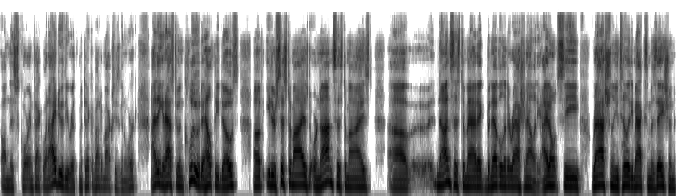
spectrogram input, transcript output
on this score. In fact, when I do the arithmetic of how democracy is going to work, I think it has to include a healthy dose of either systemized or non-systemized, uh, non-systematic benevolent irrationality. I don't see rational utility maximization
